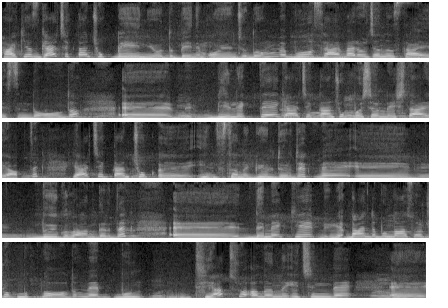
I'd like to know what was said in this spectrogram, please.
herkes gerçekten çok beğeniyordu benim oyunculuğumu ve bu Server Hoca'nın sayesinde oldu. E, birlikte gerçekten çok başarılı işler yaptık. Gerçekten çok e, insanı güldürdük ve e, duygulandırdık. E, demek ki ben de bundan sonra çok mutlu oldum ve bu tiyatro alanı içinde e,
